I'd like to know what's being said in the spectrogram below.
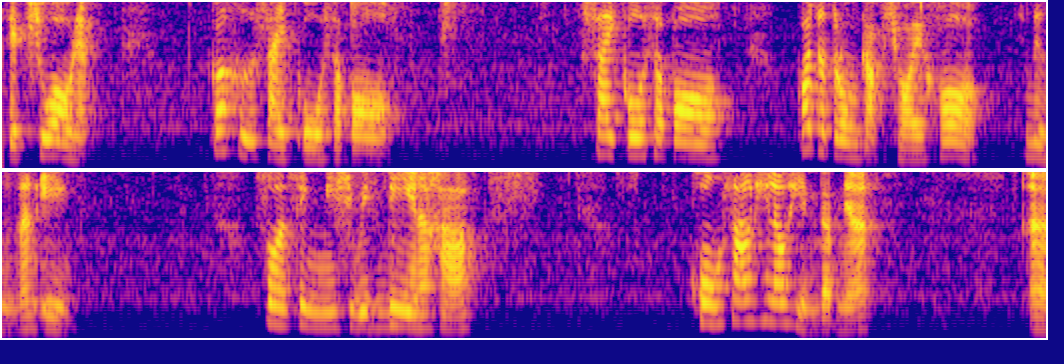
เซ็กชวลเนี่ย ก็คือไซโกสปอร์ไซโกสปอร์ก็จะตรงกับชอยข้อ 1 นั่นเอง ส่วนสิ่งมีชีวิต B นะคะ โครงสร้างที่เราเห็นแบบเนี้ยอะ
